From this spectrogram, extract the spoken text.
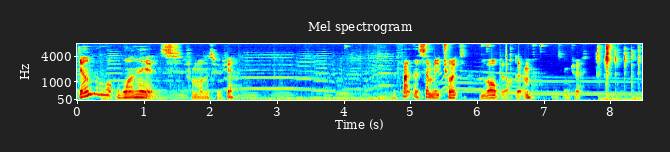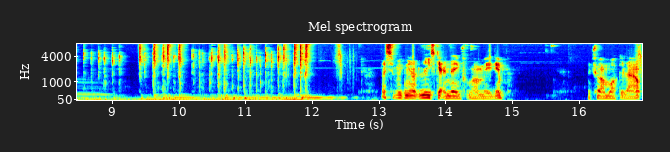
don't know what one is, if I'm honest with you. The fact that somebody tried to role block him is interesting. Let's see if we can at least get a name from our medium. And try and work it out.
